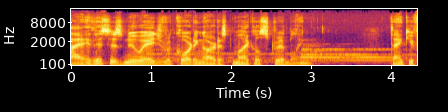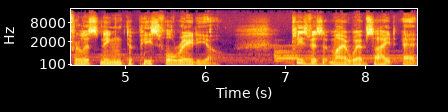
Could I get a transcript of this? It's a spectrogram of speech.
Hi, this is New Age recording artist Michael Stribling. Thank you for listening to Peaceful Radio. Please visit my website at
